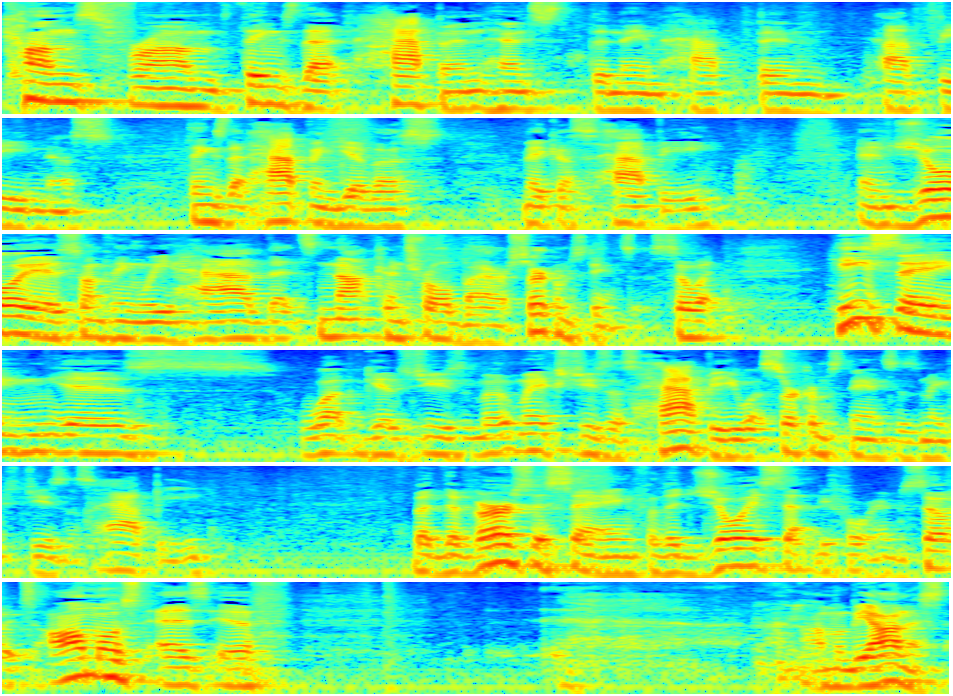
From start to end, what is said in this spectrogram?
comes from things that happen, hence the name happen, happiness. Things that happen give us, make us happy. And joy is something we have that's not controlled by our circumstances. So what he's saying is what gives Jesus what makes Jesus happy, what circumstances makes Jesus happy. But the verse is saying for the joy set before him. So it's almost as if I'm going to be honest,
